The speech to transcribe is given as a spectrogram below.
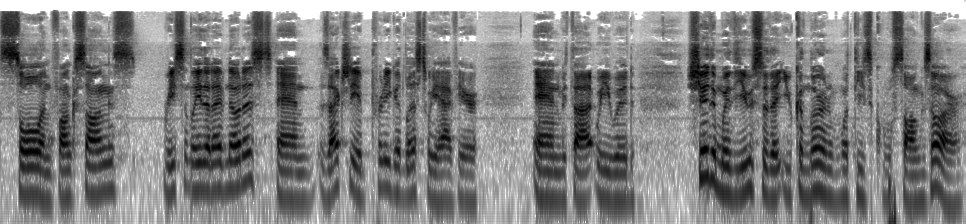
soul and funk songs recently that I've noticed, and there's actually a pretty good list we have here. And we thought we would share them with you so that you can learn what these cool songs are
